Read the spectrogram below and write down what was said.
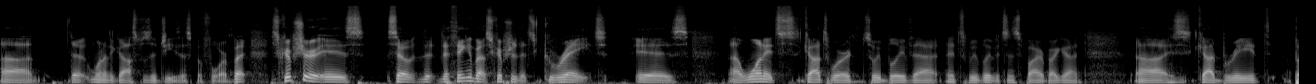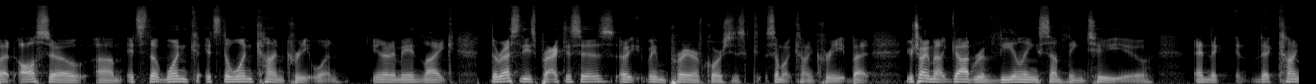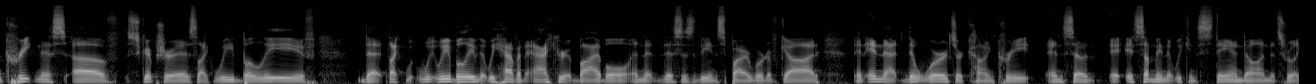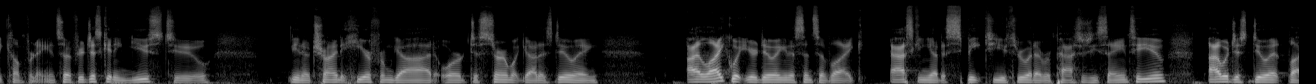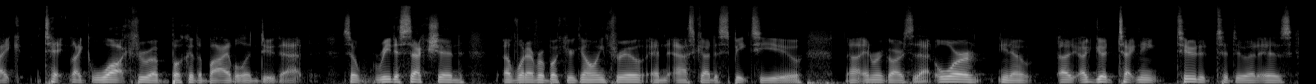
uh, the one of the gospels of Jesus before. But Scripture is so the the thing about Scripture that's great is uh, one, it's God's word, so we believe that it's we believe it's inspired by God, uh, God breathed, but also um, it's the one it's the one concrete one. You know what I mean? Like the rest of these practices, I mean, prayer, of course, is somewhat concrete, but you're talking about God revealing something to you, and the the concreteness of Scripture is like we believe that like we, we believe that we have an accurate bible and that this is the inspired word of god. And in that the words are concrete. And so it, it's something that we can stand on that's really comforting. And so if you're just getting used to you know trying to hear from god or discern what god is doing i like what you're doing in a sense of like asking god to speak to you through whatever passage he's saying to you i would just do it like take like walk through a book of the bible and do that so read a section of whatever book you're going through and ask God to speak to you uh, in regards to that. Or, you know, a, a good technique too to, to do it is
